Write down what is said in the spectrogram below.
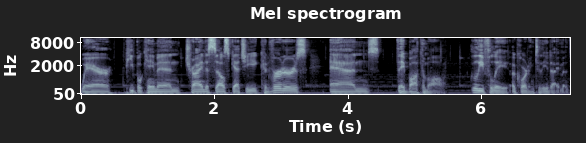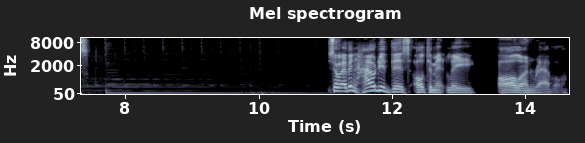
where people came in trying to sell sketchy converters and they bought them all, gleefully, according to the indictments. So, Evan, how did this ultimately all unravel?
